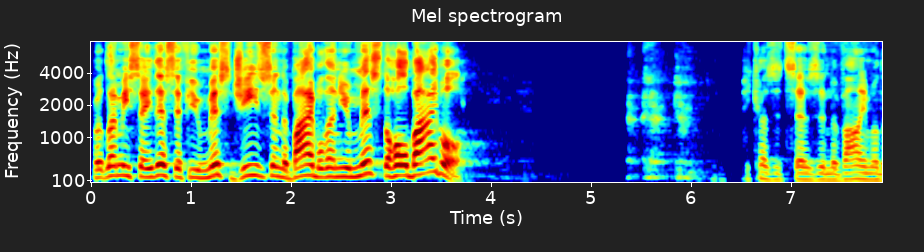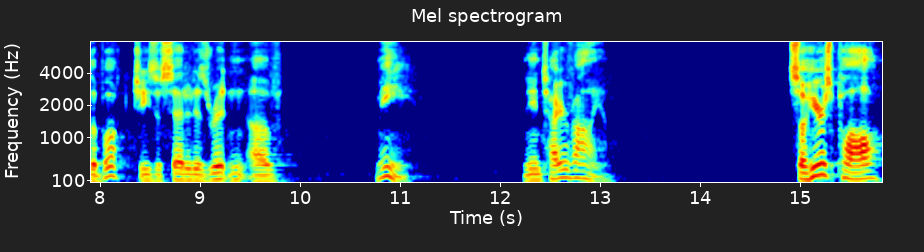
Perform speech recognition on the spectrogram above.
But let me say this if you miss Jesus in the Bible, then you miss the whole Bible because it says in the volume of the book, Jesus said, It is written of me. The entire volume. So here's Paul.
